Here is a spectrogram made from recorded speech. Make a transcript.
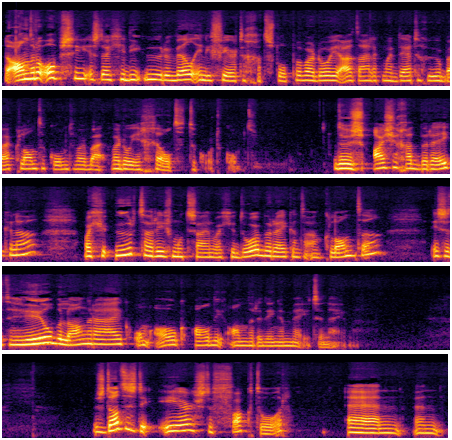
De andere optie is dat je die uren wel in die 40 gaat stoppen, waardoor je uiteindelijk maar 30 uur bij klanten komt, waardoor je geld tekort komt. Dus als je gaat berekenen wat je uurtarief moet zijn, wat je doorberekent aan klanten, is het heel belangrijk om ook al die andere dingen mee te nemen. Dus dat is de eerste factor. En een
